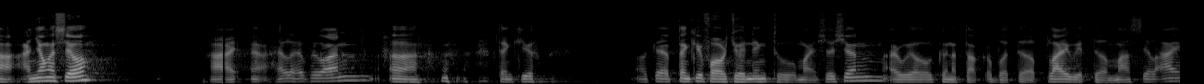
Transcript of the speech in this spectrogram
Uh, 안녕하세요. Hi, uh, hello everyone. Uh, thank you. Okay, thank you for joining to my session. I will gonna talk about the apply with the MAS CLI.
